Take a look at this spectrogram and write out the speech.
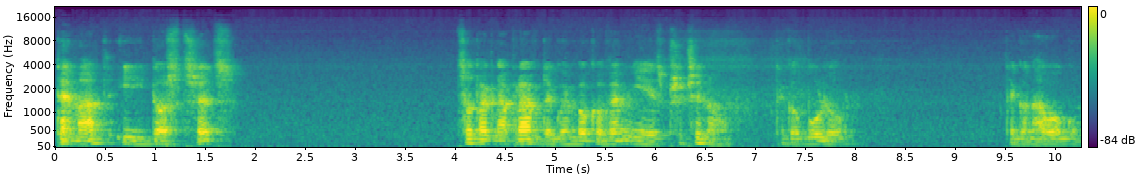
temat i dostrzec, co tak naprawdę głęboko we mnie jest przyczyną tego bólu, tego nałogu.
